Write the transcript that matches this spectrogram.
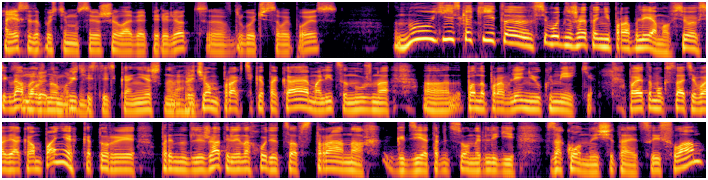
А если, допустим, совершил авиаперелет э, в другой часовой пояс, ну, есть какие-то, сегодня же это не проблема, все всегда можно, можно вычислить, конечно. Ага. Причем практика такая, молиться нужно э, по направлению к Мекке. Поэтому, кстати, в авиакомпаниях, которые принадлежат или находятся в странах, где традиционной религии законной считается ислам,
